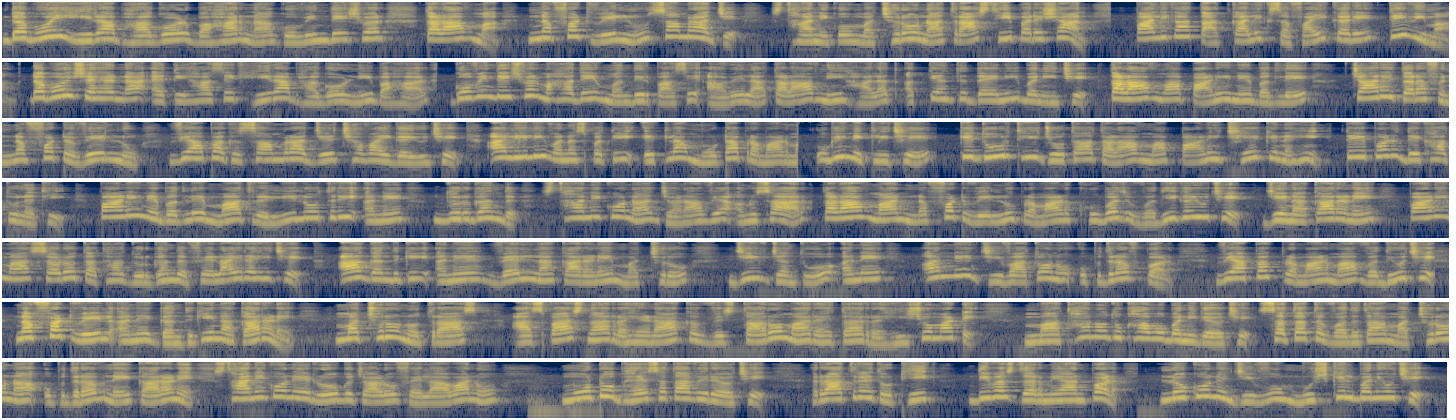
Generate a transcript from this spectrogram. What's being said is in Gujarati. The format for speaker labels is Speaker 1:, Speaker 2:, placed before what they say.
Speaker 1: ડભોઈ હીરા ભાગોળ બહારના ગોવિંદેશ્વર તળાવમાં નફટ વેલનું સામ્રાજ્ય. સ્થાનિકો મચ્છરોના ત્રાસથી પરેશાન. પાલિકા તાત્કાલિક સફાઈ કરે તેવી માંગ. ડભોઈ શહેરના ઐતિહાસિક હીરા ભાગોળની બહાર ગોવિંદેશ્વર મહાદેવ મંદિર પાસે આવેલા તળાવની હાલત અત્યંત દયનીય બની છે. તળાવમાં પાણીને બદલે ચારે તરફ નફટ વેલનું વ્યાપક સામ્રાજ્ય છવાઈ ગયું છે. આ લીલી વનસ્પતિ એટલા મોટા પ્રમાણમાં ઉગી નીકળી છે કે દૂરથી જોતા તળાવમાં પાણી છે કે નહીં તે પણ દેખાતું નથી. પાણીને બદલે માત્ર લીલોતરી અને દુર્ગંધ સ્થાનિકોના જણાવ્યા અનુસાર તળાવમાં નફટ વેલનું પ્રમાણ ખૂબ જ વધી ગયું છે, જેના કારણે પાણીમાં સડો તથા દુર્ગંધ ફેલાઈ રહી છે. આ ગંદકી અને વેલના કારણે મચ્છરો, જીવજંતુઓ અને અન્ય જીવાતોનો ઉપદ્રવ પણ વ્યાપક પ્રમાણમાં વધ્યો છે. નફટ, વેલ અને ગંદકીના કારણે મચ્છરોનો ત્રાસ, આસપાસના રહેણાંક વિસ્તારોમાં રહેતા રહીશો માટે માથાનો દુખાવો બની ગયો છે. સતત વધતા મચ્છરોના ઉપદ્રવને કારણે સ્થાનિકોને રોગચાળો ફેલાવાનો મોટો ભય સતાવી રહ્યો છે. રાત્રે તો ઠીક, દિવસ દરમિયાન પણ લોકોને જીવવું મુશ્કેલ બન્યું છે.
